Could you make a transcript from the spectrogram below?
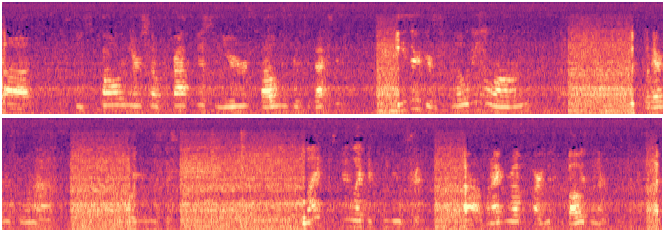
Uh, he's calling yourself prophetess and you're following his seduction. Either you're floating along with whatever's going on, or you're resisting. Life is kind of like a canoe trip. Uh, when I grew up, our youth group always went on. I'm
